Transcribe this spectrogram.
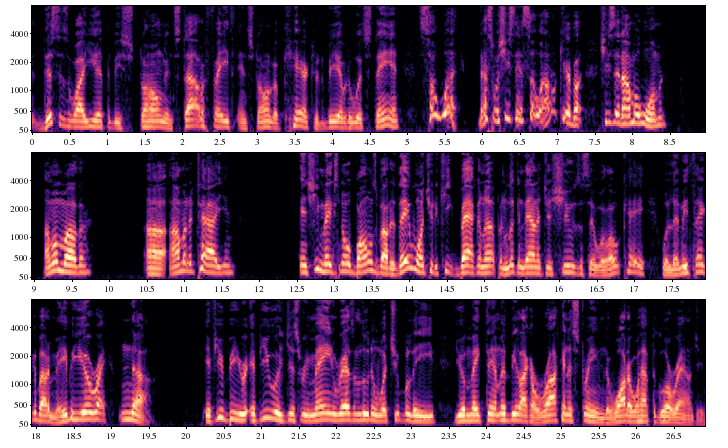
this is why you have to be strong and stout of faith and strong of character to be able to withstand. So what? That's what she said. So I don't care about. She said, "I'm a woman. I'm a mother. Uh, I'm an Italian." And she makes no bones about it. They want you to keep backing up and looking down at your shoes and say, "Well, okay. Well, let me think about it. Maybe you're right." No. If you be if you would just remain resolute in what you believe, you'll make them. It'd be like a rock in a stream. The water will have to go around you.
